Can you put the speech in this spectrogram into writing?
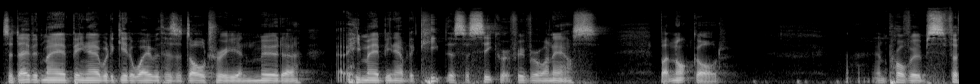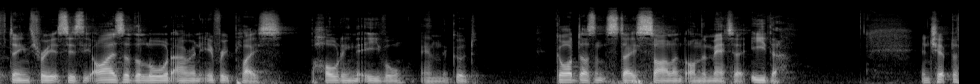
So David may have been able to get away with his adultery and murder. He may have been able to keep this a secret for everyone else, but not God. In Proverbs 15:3 it says the eyes of the Lord are in every place, beholding the evil and the good. God doesn't stay silent on the matter either. In chapter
